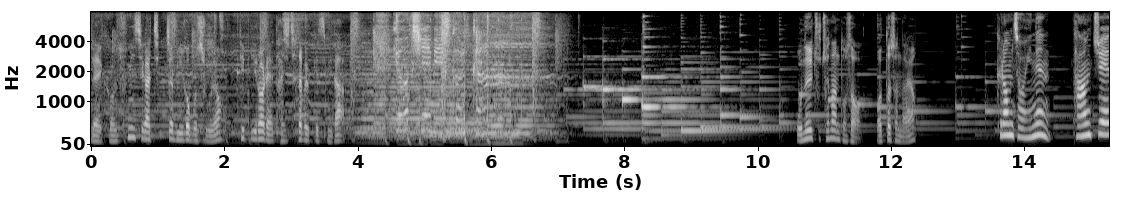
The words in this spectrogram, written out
네, 그건 수민 씨가 직접 읽어보시고요. 팁 1월에 다시 찾아뵙겠습니다. 욕심인 걸까 오늘 추천한 도서 어떠셨나요? 그럼 저희는 다음 주에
